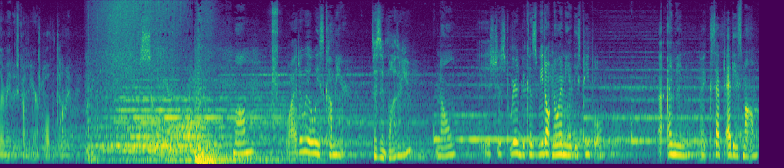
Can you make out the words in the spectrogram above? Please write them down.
Mother made us come here all the time. It was so weird. Mom, why do we always come here? Does it bother you? No, it's just weird because we don't know any of these people. I- I mean, except Eddy's mom.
